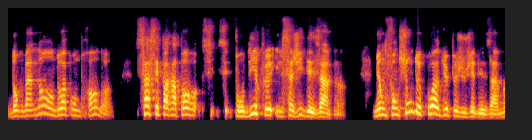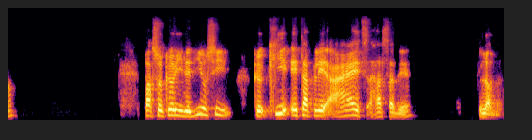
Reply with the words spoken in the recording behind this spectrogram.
donc maintenant, on doit comprendre, ça c'est par rapport, pour dire qu'il s'agit des âmes. Mais en fonction de quoi Dieu peut juger des âmes? Parce qu'il est dit aussi que qui est appelé Aetz Hasadeh? L'homme.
